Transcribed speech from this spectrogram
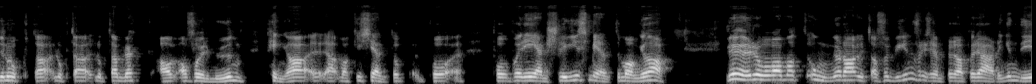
det lukta, lukta, lukta møkk av, av, formuen. Penga var ikke tjent opp på, på, på renslig vis, mente mange. da. Vi hører òg om at unger da utafor byen, f.eks. på Rælingen, de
